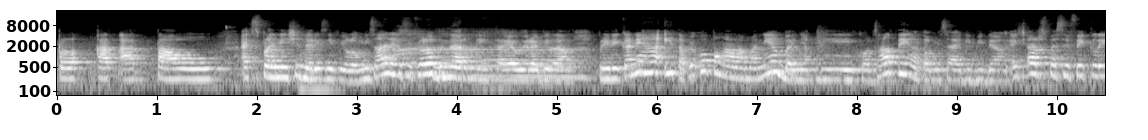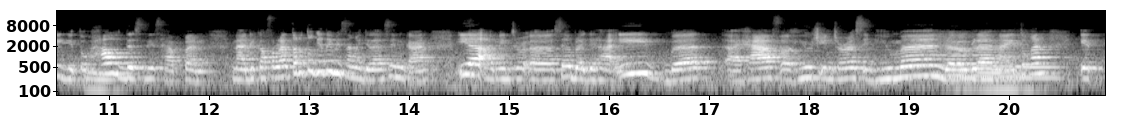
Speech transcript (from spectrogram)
pelekat atau explanation dari CV lo. Misalnya dari CV lo benar nih, kayak Wira bilang, pendidikannya HI, tapi kok pengalamannya banyak di consulting atau misalnya di bidang HR specifically gitu. How does this happen? Nah, di cover letter tuh kita bisa ngejelasin kan, iya, I'm inter- eh, saya belajar HI, but I have a huge interest in human, bla bla bla. Nah, itu kan it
